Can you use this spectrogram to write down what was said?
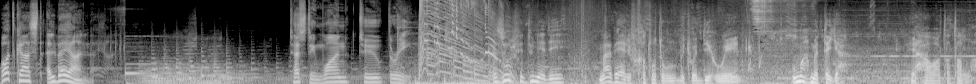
بودكاست البيان. Testing one, two, three. الزول في الدنيا دي ما بيعرف خطوته بتوديه وين ومهما اتجه يا هوا تطلع.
